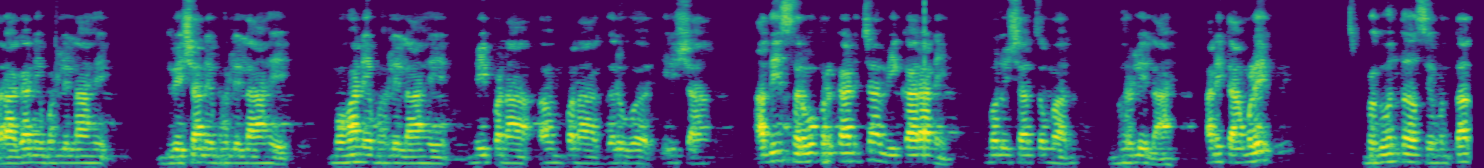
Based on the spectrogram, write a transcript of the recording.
रागाने भरलेलं आहे द्वेषाने भरलेलं आहे मोहाने भरलेला आहे. मीपणा अहमपणा गर्व ईर्षा आदी सर्व प्रकारच्या विकाराने मनुष्याचं मन भरलेलं आहे. आणि त्यामुळे भगवंत असे म्हणतात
